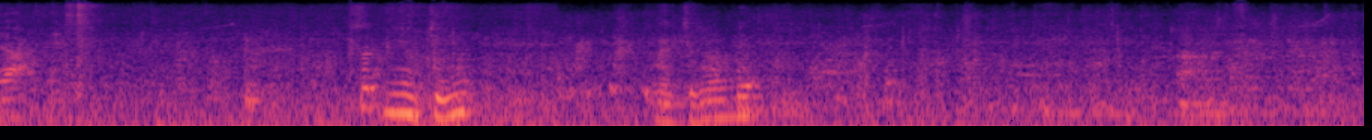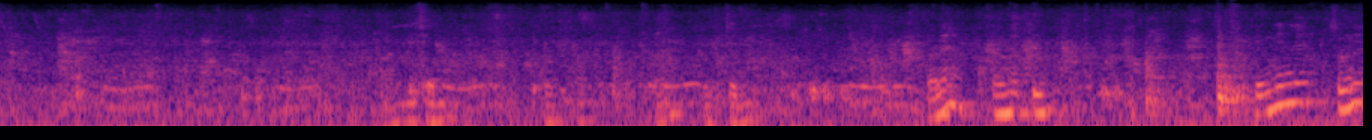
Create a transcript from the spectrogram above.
Dạ. Rất nhiều trứng. Là trứng không biết. À. Ờ, trứng. Trứng. Trứng nhé, xuống nhé.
